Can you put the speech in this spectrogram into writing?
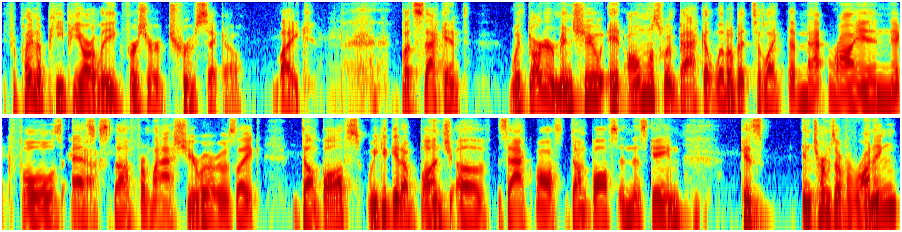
if you're playing a PPR league, first you're a true sicko. Like, but second, with Gardner Minshew, it almost went back a little bit to like the Matt Ryan, Nick Foles esque stuff from last year, where it was like dump offs. We could get a bunch of Zack Moss dump offs in this game because, in terms of running,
